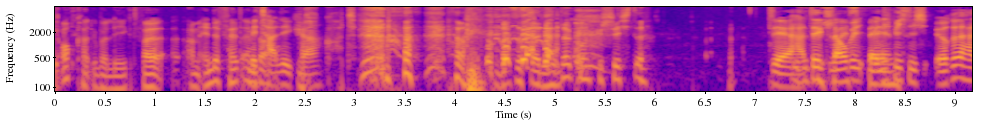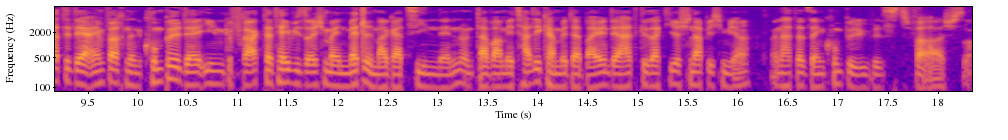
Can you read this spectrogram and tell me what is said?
überlegt. auch gerade überlegt, weil am Ende fällt einem Metallica. Da, oh Gott. Was ist da die Hintergrundgeschichte? Der Diese hatte, glaube ich, wenn ich mich nicht irre, hatte der einfach einen Kumpel, der ihn gefragt hat, hey, wie soll ich mein Metal-Magazin nennen? Und da war Metallica mit dabei und der hat gesagt, hier schnapp ich mir. Und hat halt seinen Kumpel übelst verarscht, so.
